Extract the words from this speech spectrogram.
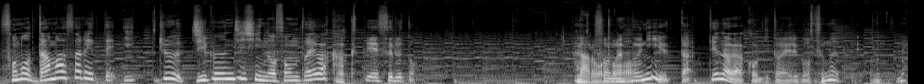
その騙されている自分自身の存在は確定すると。なるほどそんな風に言ったっていうのがコギトエルゴスムっていうことですね。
